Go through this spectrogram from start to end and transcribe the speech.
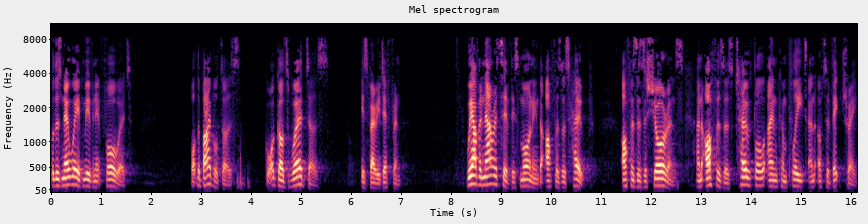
But there's no way of moving it forward. What the Bible does, what God's Word does, is very different. We have a narrative this morning that offers us hope, offers us assurance, and offers us total and complete and utter victory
